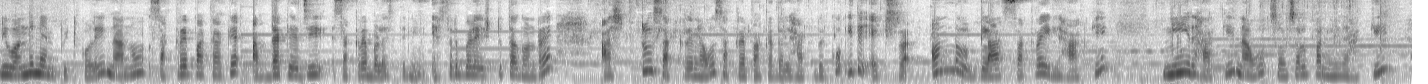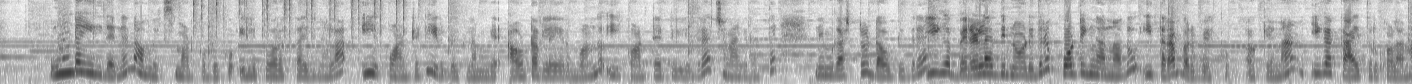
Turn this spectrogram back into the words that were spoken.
ನೀವು ಒಂದು ನೆನಪಿಟ್ಕೊಳ್ಳಿ, ನಾನು ಸಕ್ಕರೆ ಪಾಕಕ್ಕೆ ಅರ್ಧ ಕೆ ಜಿ ಸಕ್ಕರೆ ಬಳಸ್ತೀನಿ. ಹೆಸರು ಬೇಳೆ ಎಷ್ಟು ತಗೊಂಡ್ರೆ ಅಷ್ಟು ಸಕ್ಕರೆ ನಾವು ಸಕ್ಕರೆ ಪಾಕದಲ್ಲಿ ಹಾಕಬೇಕು. ಇದು ಎಕ್ಸ್ಟ್ರಾ ಒಂದು ಗ್ಲಾಸ್ ಸಕ್ಕರೆ ಇಲ್ಲಿ ಹಾಕಿ ನೀರು ಹಾಕಿ ನಾವು ಸ್ವಲ್ಪ ಸ್ವಲ್ಪ ನೀರು ಹಾಕಿ ಉಂಡೆ ಇಲ್ಲದೇ ನಾವು ಮಿಕ್ಸ್ ಮಾಡ್ಕೋಬೇಕು. ಇಲ್ಲಿ ತೋರಿಸ್ತಾ ಇದ್ದೀನಲ್ಲ ಈ ಕ್ವಾಂಟಿಟಿ ಇರಬೇಕು ನಮಗೆ. ಔಟರ್ ಲೇಯರ್ ಬಂದು ಈ ಕ್ವಾಂಟಿಟಿಲಿದ್ರೆ ಚೆನ್ನಾಗಿರುತ್ತೆ. ನಿಮ್ಗೆ ಅಷ್ಟು ಡೌಟ್ ಇದ್ದರೆ ಈಗ ಬೆರಳದ್ದು ನೋಡಿದರೆ ಕೋಟಿಂಗ್ ಅನ್ನೋದು ಈ ಥರ ಬರಬೇಕು. ಓಕೆನಾ ಈಗ ಕಾಯಿ ತುರ್ಕೊಳ್ಳೋಣ.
